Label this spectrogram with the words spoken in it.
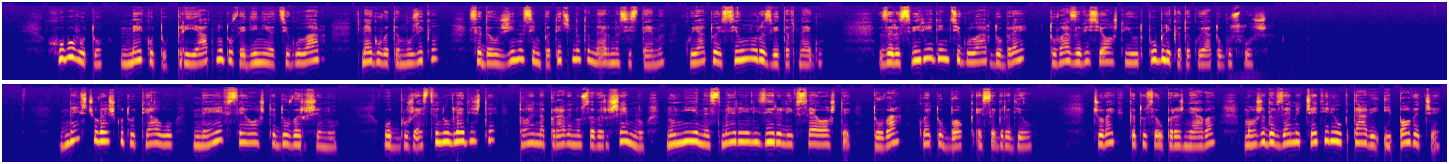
Хубавото, мекото, приятното в единия цигулар, в неговата музика, се дължи на симпатичната нервна система, която е силно развита в него. За да свири един цигулар добре, това зависи още и от публиката, която го слуша. Днес човешкото тяло не е все още довършено. От божествено гледище то е направено съвършенно, но ние не сме реализирали все още това, което Бог е съградил. Човек, като се упражнява, може да вземе 4 октави и повече.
